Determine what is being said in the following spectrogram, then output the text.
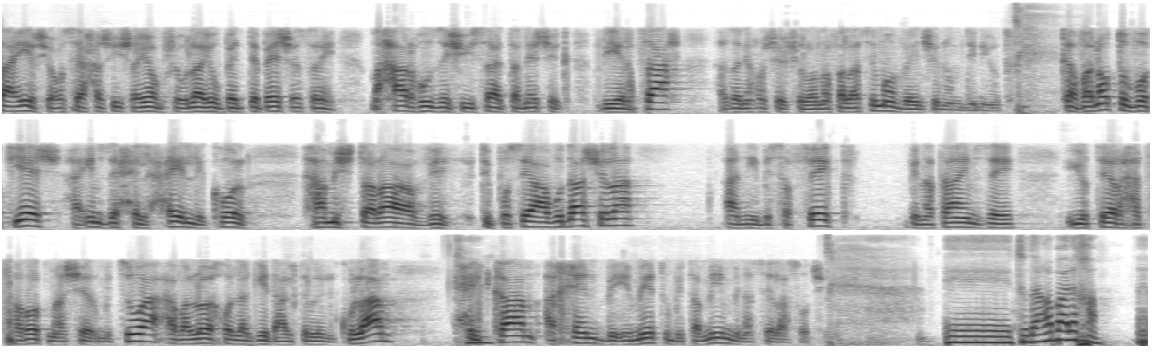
צעיר שעושה חשיש היום, שאולי הוא בן טיפש עשרה, מחר הוא זה שיישא את הנשק וירצח, אז אני חושב שלא נפל האסימון ואין שינוי מדיניות. כוונות טובות יש, האם זה חלחל לכל המשטרה וטיפוסי העבודה שלה? אני בספק, בינתיים זה יותר הצהרות מאשר ביצוע, אבל לא יכול להגיד על כולם. חלקם אכן באמת ובתמים מנסה לעשות שינוי. Uh, תודה רבה לך. Uh,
